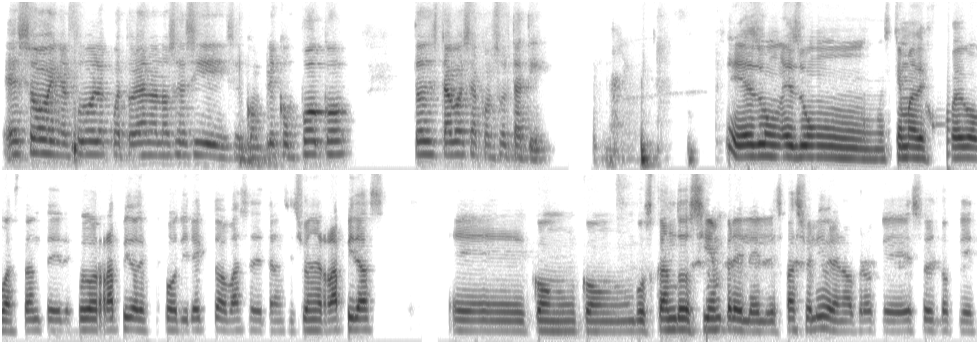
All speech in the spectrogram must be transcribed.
Eso en el fútbol ecuatoriano no sé si se complica un poco. Entonces te hago esa consulta a ti. Sí, es un, es un esquema de juego bastante, de juego rápido, de juego directo a base de transiciones rápidas, eh, con, con, buscando siempre el, espacio libre, ¿no? Creo que eso es lo que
